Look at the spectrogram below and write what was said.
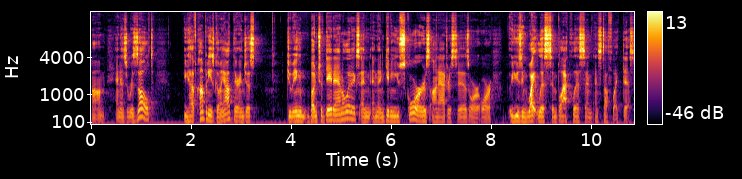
Um, and as a result you have companies going out there and just doing a bunch of data analytics and, and then giving you scores on addresses or, or using whitelists and blacklists and, and stuff like this.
